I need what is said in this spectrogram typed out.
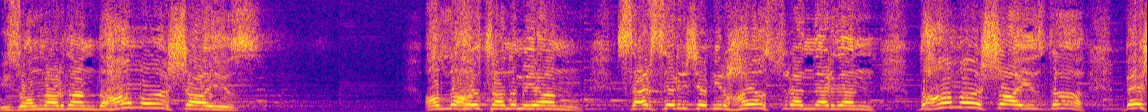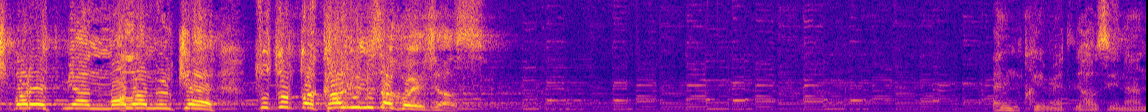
Biz onlardan daha mı aşağıyız? Allah'ı tanımayan, serserice bir hayat sürenlerden daha mı aşağıyız da beş para etmeyen mala mülke tutup da kalbimize koyacağız? En kıymetli hazinen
